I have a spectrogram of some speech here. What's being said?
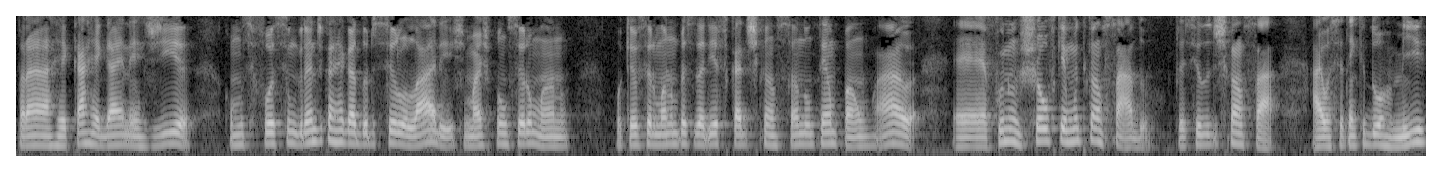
para recarregar energia, como se fosse um grande carregador de celulares, mas para um ser humano. Porque o ser humano não precisaria ficar descansando um tempão. Ah, é, fui num show, fiquei muito cansado, preciso descansar. Aí você tem que dormir,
